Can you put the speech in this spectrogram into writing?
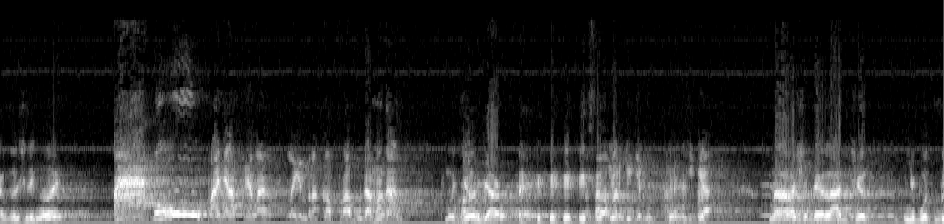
uh banyakka Prabu Damangan lanjut nyebut eh,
